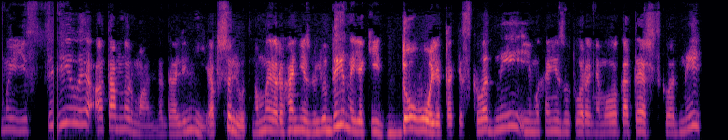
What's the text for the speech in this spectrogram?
ми її зцілили, а там нормально далі. Ні, абсолютно. Ми організм людини, який доволі таки складний, і механізм утворення молока теж складний,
